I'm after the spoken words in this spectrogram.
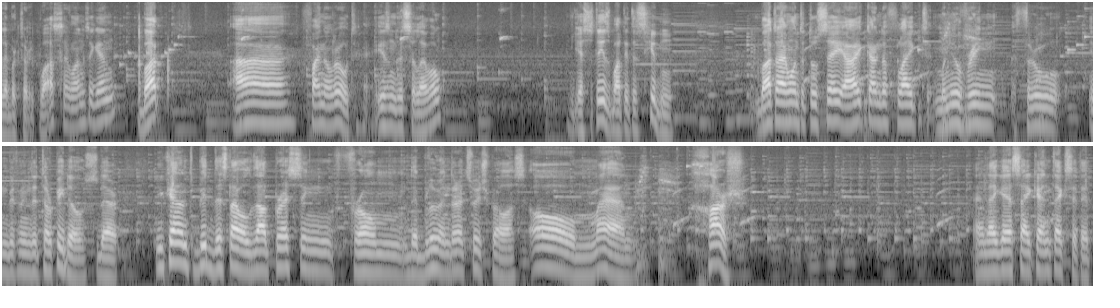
Celebratory kvass once again, but uh, final road. Isn't this a level? Yes, it is, but it is hidden. But I wanted to say I kind of liked maneuvering through in between the torpedoes there. You can't beat this level without pressing from the blue and red switch palace. Oh man, harsh. And I guess I can't exit it.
